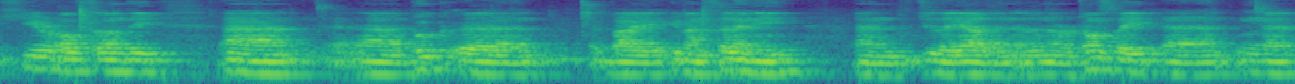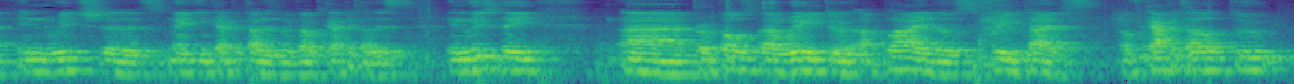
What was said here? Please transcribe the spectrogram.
here also on the uh, uh, book uh, by Ivan Szelényi and Julia and Eleanor Townsley, uh, uh, in which uh, making capitalism without capitalists, in which they proposed a way to apply those three types of capital to,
